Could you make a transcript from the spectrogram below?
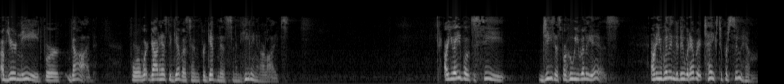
of your need for God? For what God has to give us in forgiveness and in healing in our lives? Are you able to see Jesus for who he really is? Are you willing to do whatever it takes to pursue him?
